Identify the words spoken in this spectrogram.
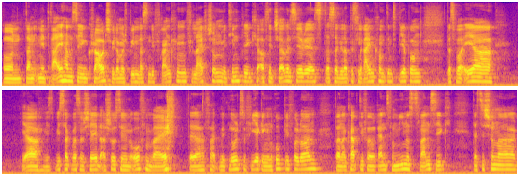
Und dann in E3 haben sie in Crouch wieder mal spielen lassen, die Franken, vielleicht schon mit Hinblick auf die German Series, dass er wieder ein bisschen reinkommt ins Bierpong. Das war eher, ja, wie, wie sagt man so schön, ein Schuss in den Ofen, weil der hat mit 0 zu 4 gegen den Ruppi verloren, bei einer Cup-Differenz von minus 20. Das ist schon ein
